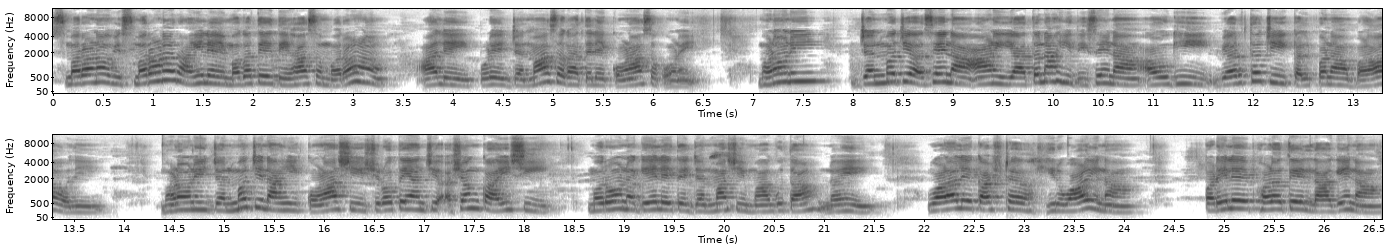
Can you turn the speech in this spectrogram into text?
स्मरण विस्मरण राहिले मग ते देहास मरण. आले पुढे जन्मास घातले कोणास कोणे. म्हणून जन्मची असेना आणि यातनाही दिसेना अवघी व्यर्थची कल्पना बळावली. म्हणून जन्मची नाही कोणाशी श्रोतयांची अशंकाईशी मरोन गेले ते जन्माशी मागुता नये. वळाले काष्ठ हिरवाळेना पडिले फळ ते लागेना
